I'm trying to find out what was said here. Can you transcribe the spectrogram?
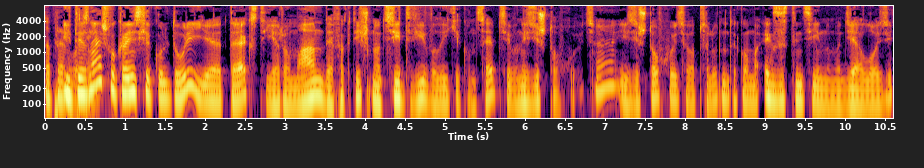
до природи. І ти знаєш, в українській культурі є текст, є роман, де фактично ці дві великі концепції вони зіштовхуються і зіштовхуються в абсолютно такому екзистенційному діалозі.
